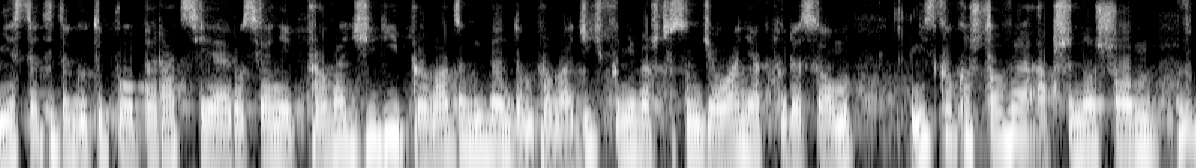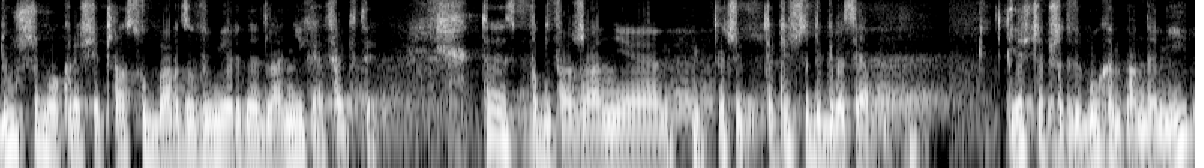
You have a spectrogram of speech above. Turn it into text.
niestety tego typu operacje Rosjanie prowadzili, prowadzą i będą prowadzić, ponieważ to są działania, które są niskokosztowe, a przynoszą w dłuższym okresie czasu bardzo wymierne dla nich efekty. To jest podważanie, znaczy tak jeszcze dygresja, jeszcze przed wybuchem pandemii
